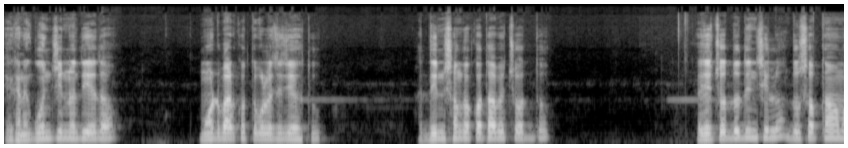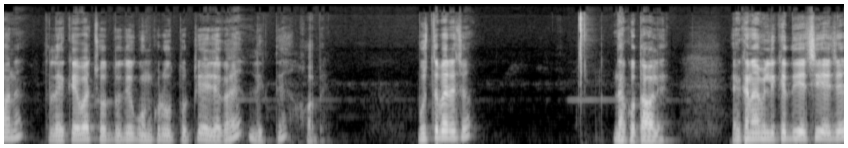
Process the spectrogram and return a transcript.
এখানে গুণ চিহ্ন দিয়ে দাও। মোট বার করতে বলেছে যেহেতু। আর দিন সংখ্যা কত হবে? চোদ্দ। এই যে চোদ্দ দিন ছিল, দু সপ্তাহ মানে একে এবার চোদ্দ দিয়ে গুণ করে উত্তরটি এই জায়গায় লিখতে হবে। বুঝতে পেরেছ? দেখো তাহলে, এখানে আমি লিখে দিয়েছি এই যে,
